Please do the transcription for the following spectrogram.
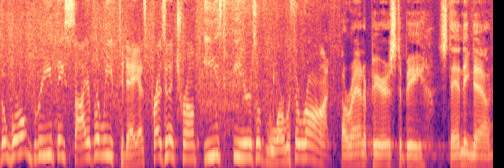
The world breathed a sigh of relief today as President Trump eased fears of war with Iran. Iran appears to be standing down,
